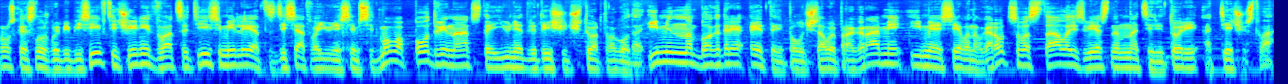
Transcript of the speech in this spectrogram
русской службы BBC в течение 27 лет с 10 июня 1977 по 12 июня 2004 года. Именно благодаря этой получасовой программе имя Сева Новгородцева стало известным на территории Отечества.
